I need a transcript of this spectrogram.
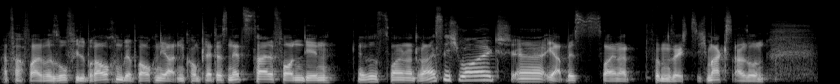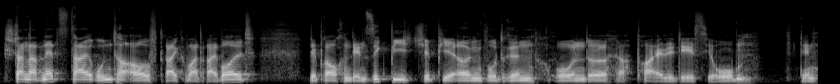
Einfach weil wir so viel brauchen. Wir brauchen ja ein komplettes Netzteil von den, ist es 230 Volt? Äh, ja, bis 265 Max. Also ein Standard-Netzteil runter auf 3,3 Volt. Wir brauchen den Zigbee-Chip hier irgendwo drin und äh, ja, ein paar LEDs hier oben. Den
